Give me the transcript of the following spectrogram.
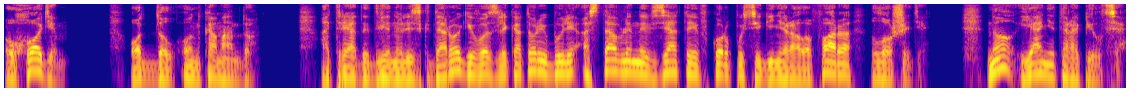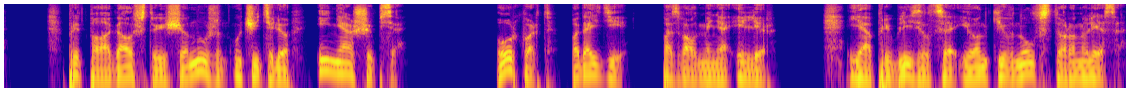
«Уходим!» — отдал он команду. Отряды двинулись к дороге, возле которой были оставлены взятые в корпусе генерала Фара лошади. Но я не торопился. Предполагал, что еще нужен учителю, и не ошибся. «Урквард, подойди», — позвал меня Иллир. Я приблизился, и он кивнул в сторону леса.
